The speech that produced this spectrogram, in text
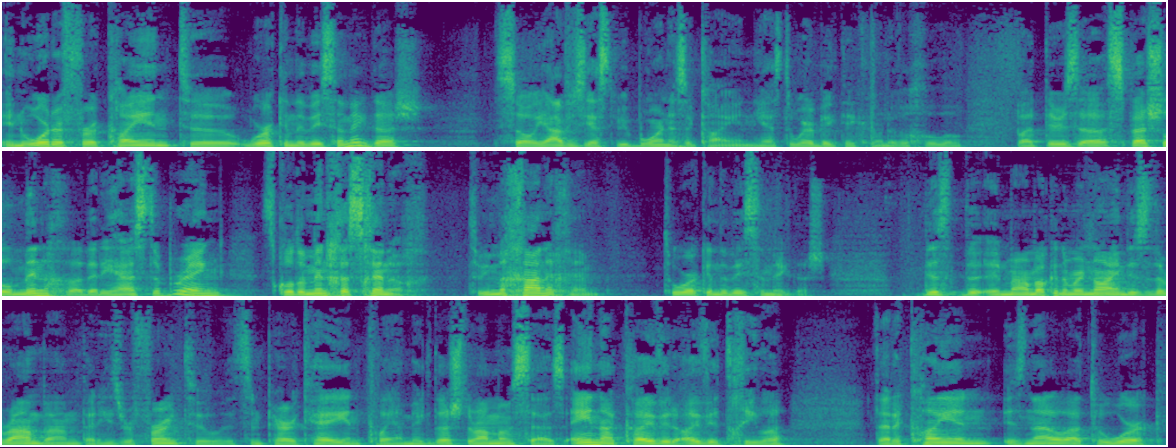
in order for a kain to work in the Beis Hamikdash, So he obviously has to be born as a kain. He has to wear big tikkun of a. But there's a special mincha that he has to bring. It's called a mincha chinuch to be mechanechim to work in the base of mikdash. This the, in Maramaka number nine. This is the Rambam that he's referring to. It's in Parakeh in Klei Mikdash. The Rambam says, "Eina kaivid oivid chila." That a kain is not allowed to work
